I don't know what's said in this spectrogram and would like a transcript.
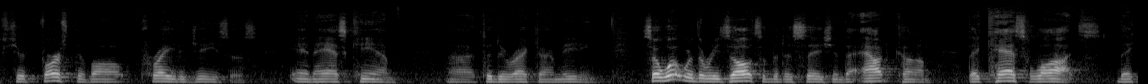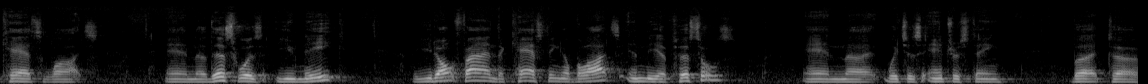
should first of all pray to Jesus and ask Him uh, to direct our meeting. So, what were the results of the decision, the outcome? They cast lots. They cast lots. And uh, this was unique. You don't find the casting of lots in the epistles, and uh, which is interesting. But uh,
